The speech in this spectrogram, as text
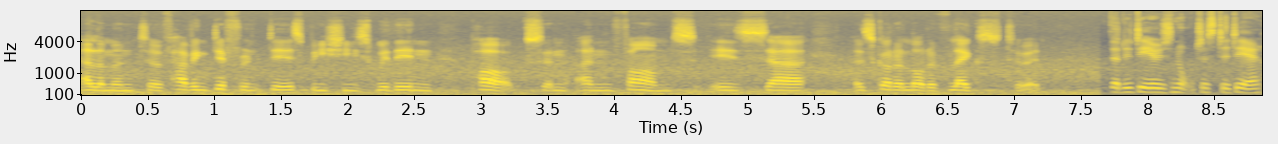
element of having different deer species within parks and, and farms is uh, has got a lot of legs to it that a deer is not just a deer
